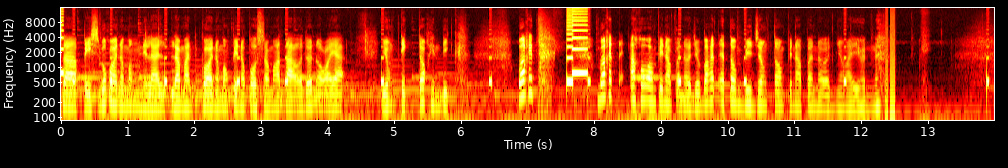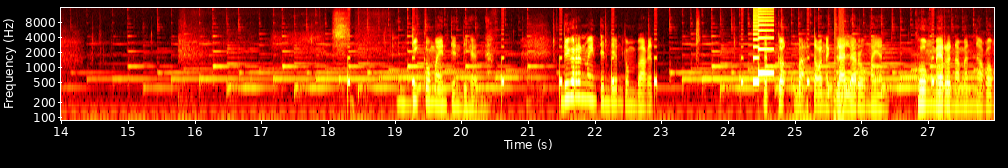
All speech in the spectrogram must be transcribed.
sa Facebook kung ano mang nilalaman, kung ano mang pinopost ng mga tao doon o kaya yung TikTok hindi Bakit bakit ako ang pinapanood nyo? Bakit etong video to ang pinapanood nyo ngayon? Hindi ko maintindihan. hindi ko rin maintindihan kung bakit at ko, bakit ako naglalaro ngayon kung meron naman akong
